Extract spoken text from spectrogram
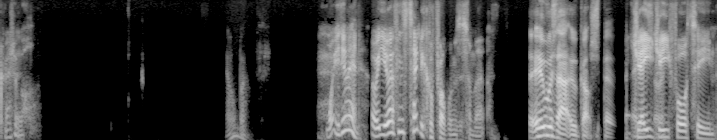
Incredible. Elbow. What are you doing? Oh, are you having technical problems or something? Who was that who got spit? JG14.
